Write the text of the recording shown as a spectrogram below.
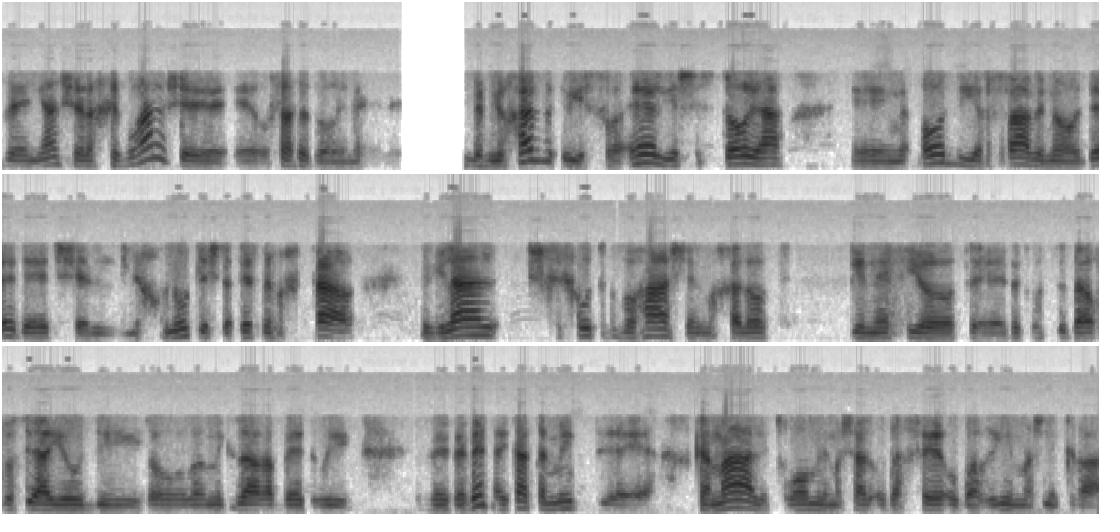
זה עניין של החברה שעושה את הדברים האלה. במיוחד בישראל יש היסטוריה אה, מאוד יפה ומעודדת של נכונות להשתתף במחקר בגלל שכיחות גבוהה של מחלות גנטיות אה, באוכלוסייה היהודית או במגזר הבדואי, ובאמת הייתה תמיד אה, הסכמה לתרום למשל עודפי עוברים, מה שנקרא,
